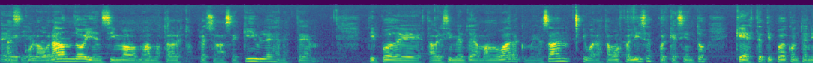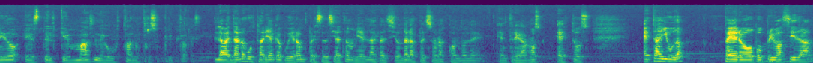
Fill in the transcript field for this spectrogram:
eh, colaborando y encima vamos a mostrar estos precios asequibles en este tipo de establecimiento llamado Vara, como ya saben. Y bueno, estamos felices porque siento que este tipo de contenido es del que más le gusta a nuestros suscriptores. La verdad nos gustaría que pudieran presenciar también la reacción de las personas cuando le entregamos estos esta ayuda, pero por privacidad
